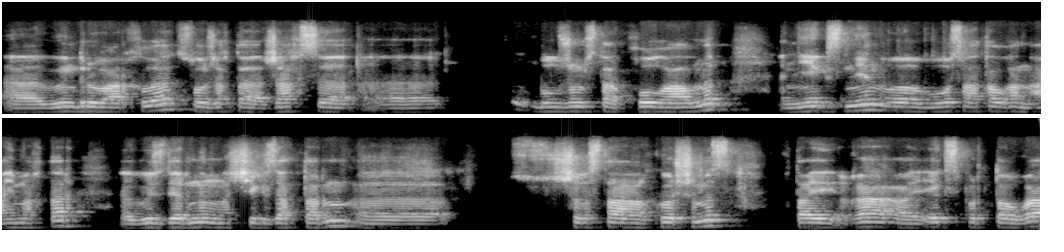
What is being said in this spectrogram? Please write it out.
өндіру арқылы сол жақта жақсы бұл жұмыстар қолға алынып негізінен осы аталған аймақтар өздерінің шикізаттарын шығыстағы көршіміз қытайға экспорттауға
